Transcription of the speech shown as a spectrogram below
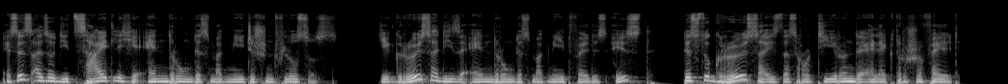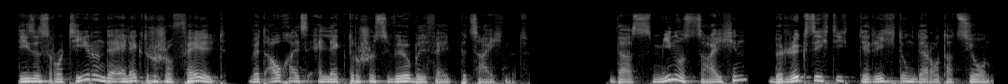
Es ist also die zeitliche Änderung des magnetischen Flusses. Je größer diese Änderung des Magnetfeldes ist, desto größer ist das rotierende elektrische Feld. Dieses rotierende elektrische Feld wird auch als elektrisches Wirbelfeld bezeichnet. Das Minuszeichen berücksichtigt die Richtung der Rotation.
